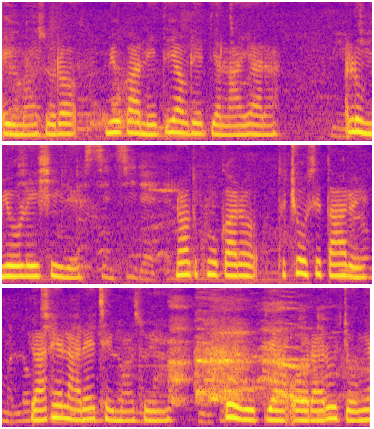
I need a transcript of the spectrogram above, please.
အိမ်မှာဆိုတော့ မြို့ကနေတယောက်တည်းပြန်လာရတာ။အဲ့လိုမျိုးလေးရှိတယ်။နောက်တစ်ခုကတော့တချို့စစ်သားတွေရွာထဲလာတဲ့အချိန်မှာဆိုရင်ကိုယ့်ကိုပြန်អော်တာတို့ကြုံရ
